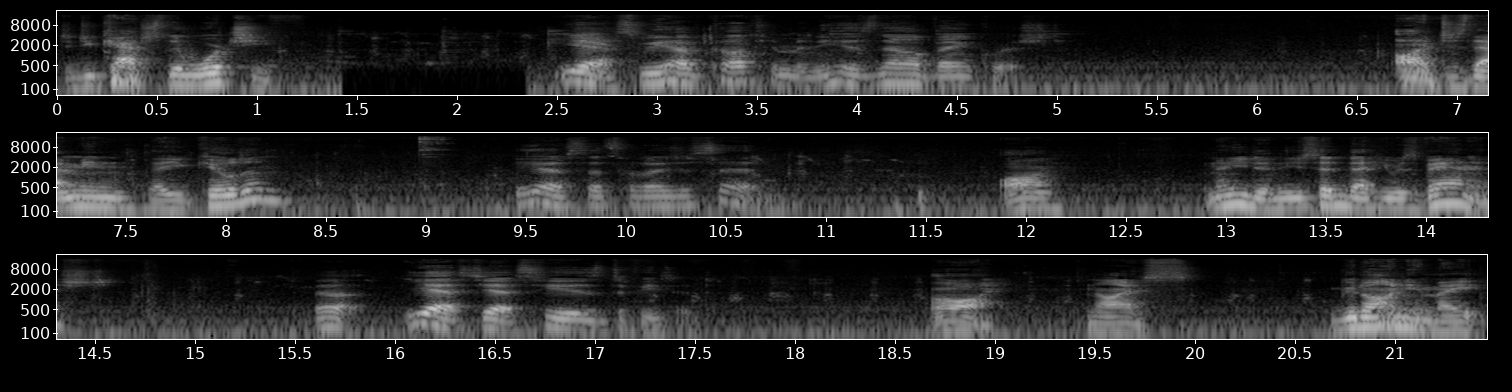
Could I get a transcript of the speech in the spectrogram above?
Did you catch the war chief?" Yes, we have caught him and he is now vanquished. Oh, does that mean that you killed him? Yes, that's what I just said. Oh, no, you didn't. You said that he was banished. Uh, yes, yes, he is defeated. Oh, nice. Good on you, mate.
